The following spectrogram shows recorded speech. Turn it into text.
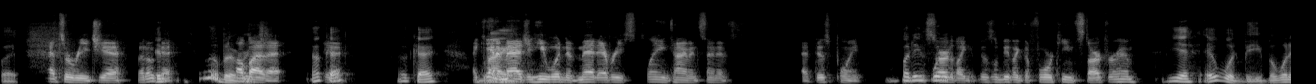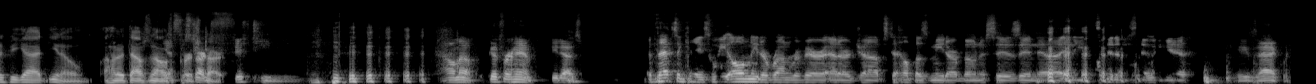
But that's a reach, yeah. But okay, it, a little bit. I'll reach. buy that. Okay, yeah. okay. I can't Brian. imagine he wouldn't have met every playing time incentive at this point. But he started like this will be like the 14th start for him. Yeah, it would be. But what if he got, you know, a hundred thousand dollars per start, start? 15 I don't know. Good for him. He does. If that's the case, we all need to run Rivera at our jobs to help us meet our bonuses and uh, any incentives that we get. Exactly.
